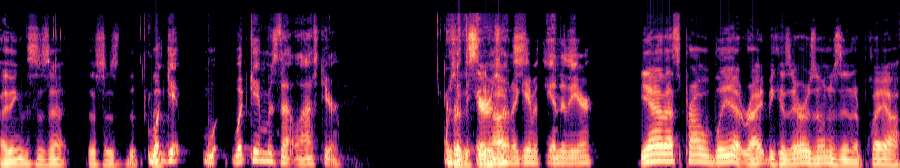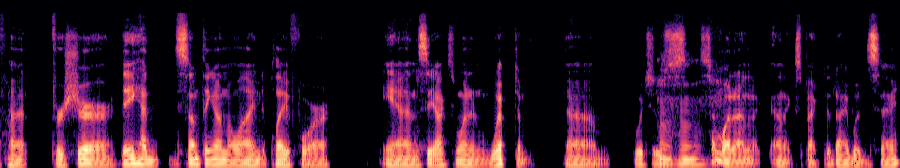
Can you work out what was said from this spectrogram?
I think this is it. This is the, the what game what game was that last year? Was that the, the Arizona game at the end of the year? Yeah, that's probably it, right? Because Arizona's in a playoff hunt for sure. They had something on the line to play for, and Seahawks went and whipped them. Um, which is mm-hmm. somewhat un- unexpected, I would say.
